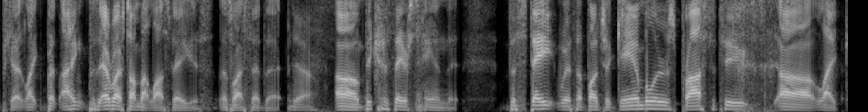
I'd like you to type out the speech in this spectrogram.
because like, but I think because everybody's talking about Las Vegas. That's why I said that. Yeah. Um, because they're saying that the state with a bunch of gamblers, prostitutes, uh, like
